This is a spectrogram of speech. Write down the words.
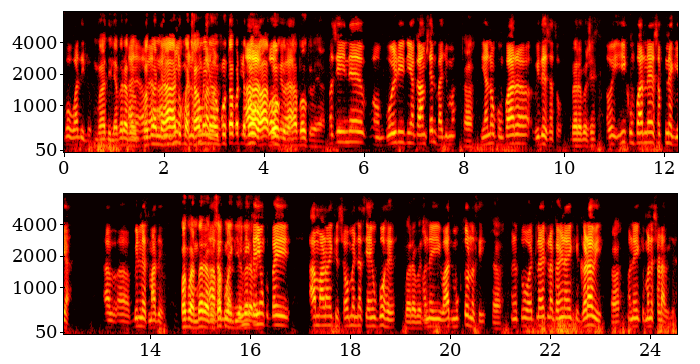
બહુ વાદી લો વાદીલા બરાબર. અને હવે ભગવાન ને આનું ટૂંકમાં છ મહિના કરવાનું? તપ એટલે બહુ હા, હા બહુ કહેવાય, કહેવાય બહુ કહેવાય પછી એને બોયડી ત્યાં ગામ છે ને બાજુમાં ત્યાંનો કુંભાર વિદેશ હતો. બરાબર છે. હવે ઈ કુંભારને સપને ગયા આ આ બિલનાથ મહાદેવ. ભગવાન બરાબર સપને ગયા બરાબર. કહ્યું કે ભાઈ આ માણસ કે છ મહિનાથી અહીં ઊભો છે બરાબર અને એ વાત મૂકતો નથી. અને તું એટલા એટલા ગણાય કે ઘડાવી અને મને સડાવી જાય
